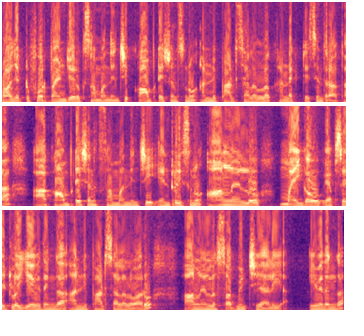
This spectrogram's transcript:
ప్రాజెక్టు ఫోర్ పాయింట్ జీరోకి సంబంధించి కాంపిటీషన్స్ను అన్ని పాఠశాలల్లో కండక్ట్ చేసిన తర్వాత ఆ కాంపిటీషన్కి సంబంధించి ఎంట్రీస్ను ఆన్లైన్లో మైగవ్ వెబ్సైట్లో ఏ విధంగా అన్ని పాఠశాలల వారు ఆన్లైన్లో సబ్మిట్ చేయాలి ఏ విధంగా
